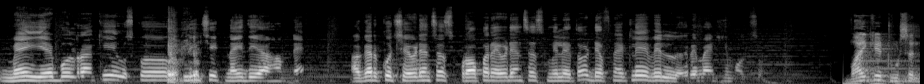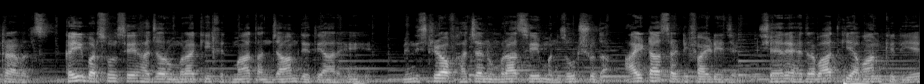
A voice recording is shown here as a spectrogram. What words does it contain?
मैं ये बोल रहा कि उसको क्लीन शीट नहीं दिया हमने। अगर कुछ एविडेंसेस प्रॉपर एविडेंसेस मिले तो definitely will remind him also Y K tours and travels कई बरसों से हज और उम्र की खिदमत अंजाम देते आ रहे हैं। मिनिस्ट्री ऑफ़ हज एंड उम्र से मंजूर शुदा आईटा सर्टिफाइड एजेंट शहर हैदराबाद की आवाम के लिए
